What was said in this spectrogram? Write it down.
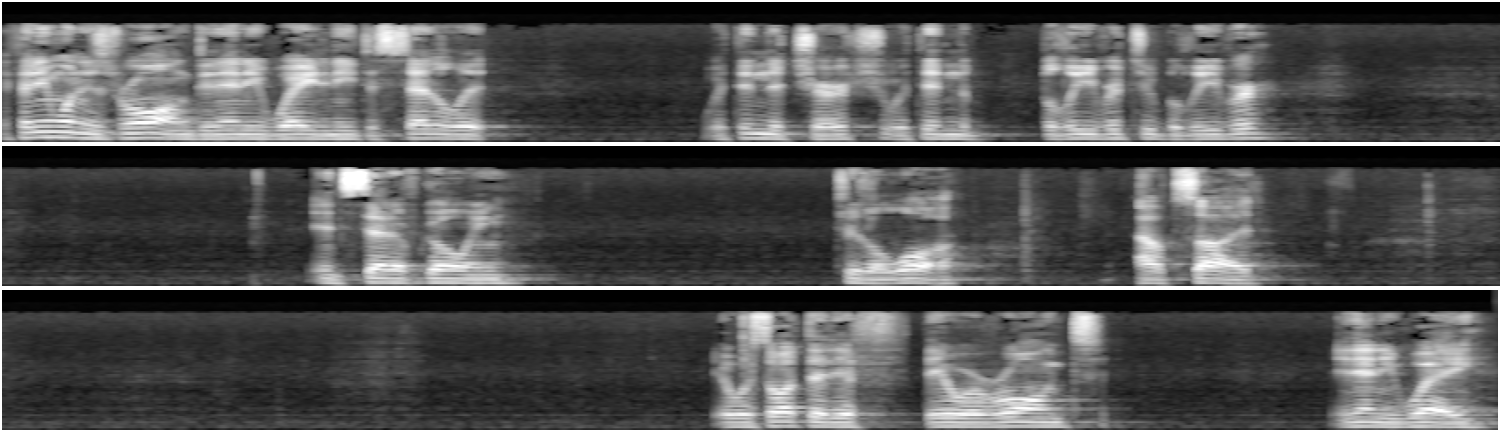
if anyone is wronged in any way, they need to settle it within the church, within the believer to believer, instead of going to the law outside. It was thought that if they were wronged in any way,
